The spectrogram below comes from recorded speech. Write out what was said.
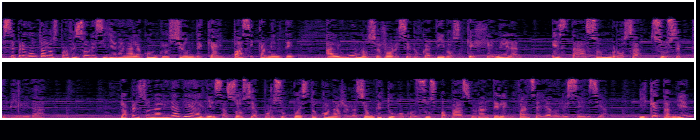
se preguntan los profesores y llegan a la conclusión de que hay básicamente algunos errores educativos que generan esta asombrosa susceptibilidad. La personalidad de alguien se asocia, por supuesto, con la relación que tuvo con sus papás durante la infancia y adolescencia, y que también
